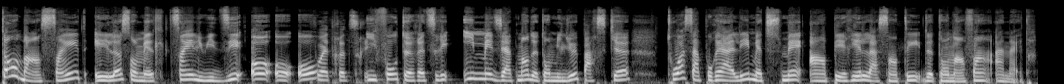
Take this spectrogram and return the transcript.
tombe enceinte, et là, son médecin lui dit, oh, oh, oh. Faut être retiré. Il faut te retirer immédiatement de ton milieu parce que toi, ça pourrait aller, mais tu mets en péril la santé de ton enfant à naître.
